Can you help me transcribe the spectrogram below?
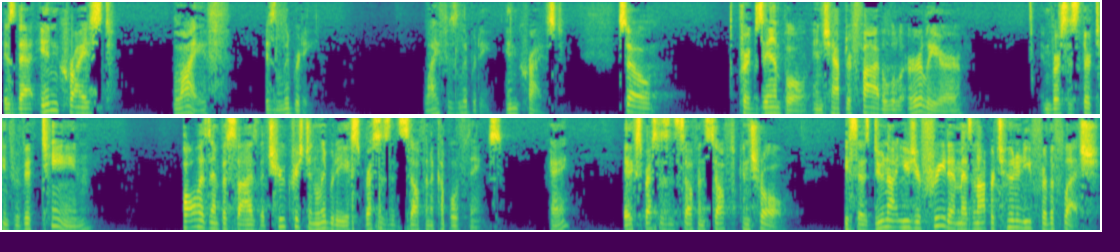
is that in Christ, life is liberty. Life is liberty in Christ. So, for example, in chapter 5, a little earlier, in verses 13 through 15, Paul has emphasized that true Christian liberty expresses itself in a couple of things. Okay? It expresses itself in self control. He says, Do not use your freedom as an opportunity for the flesh.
